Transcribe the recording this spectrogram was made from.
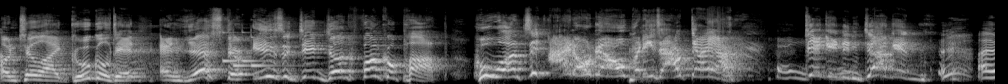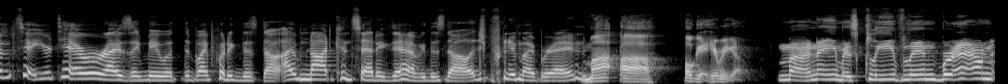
until I Googled it. And yes, there is a Dig Dug Funko Pop. Who wants it? I don't know, but he's out there. Digging and dugging. I'm te- you're terrorizing me with the, by putting this down. I'm not consenting to having this knowledge put in my brain. My, uh, okay, here we go. My name is Cleveland Brown.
